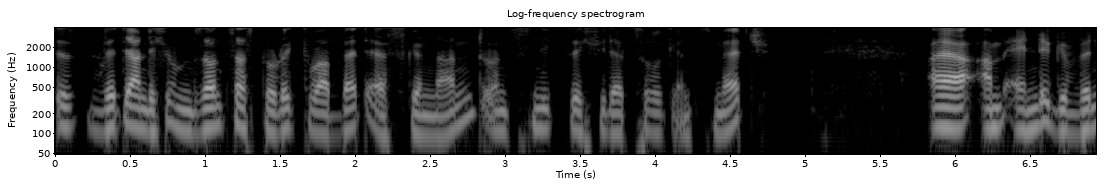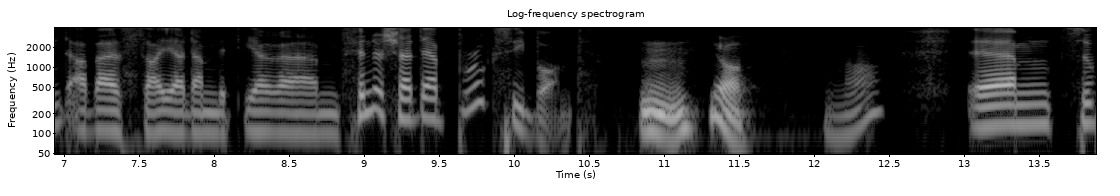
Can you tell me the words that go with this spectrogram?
ist, wird ja nicht umsonst das Boricua Badass genannt und sneakt sich wieder zurück ins Match. Äh, am Ende gewinnt aber Saya dann mit ihrem Finisher der Brooksy Bomb. Mhm, ja. No. Ähm, zu,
